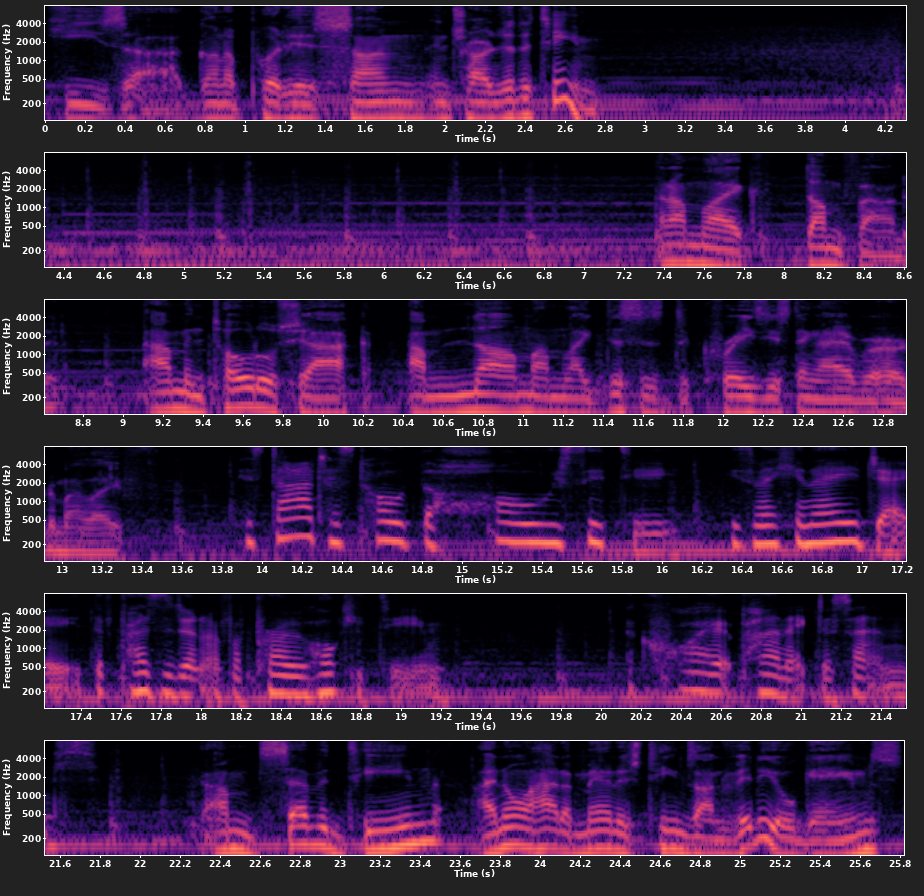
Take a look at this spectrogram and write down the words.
He's uh, gonna put his son in charge of the team. And I'm like dumbfounded. I'm in total shock. I'm numb. I'm like, this is the craziest thing I ever heard in my life. His dad has told the whole city he's making AJ the president of a pro hockey team. A quiet panic descends. I'm 17. I know how to manage teams on video games,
